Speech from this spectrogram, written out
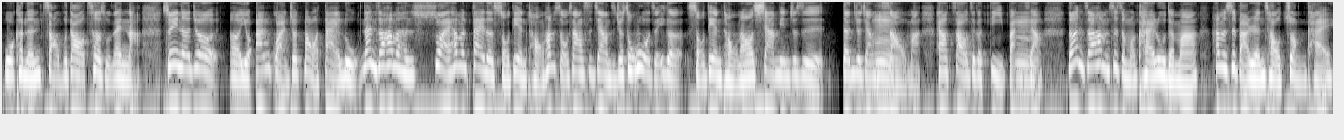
我可能找不到厕所在哪，所以呢，就呃有安管就帮我带路。那你知道他们很帅，他们带着手电筒，他们手上是这样子，就是握着一个手电筒，然后下面就是灯就这样照嘛，还要照这个地板这样。然后你知道他们是怎么开路的吗？他们是把人潮撞开。”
